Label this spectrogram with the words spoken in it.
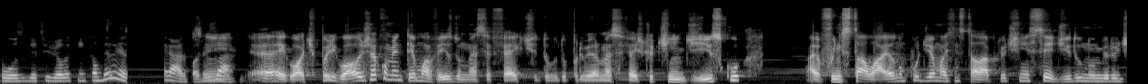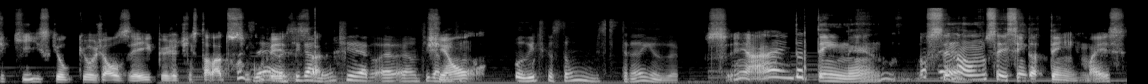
do uso desse jogo aqui, então beleza. Claro, pode Sim, usar. É igual, tipo, igual eu já comentei uma vez do Mass Effect, do, do primeiro Mass Effect, que eu tinha em disco, Aí eu fui instalar, eu não podia mais instalar porque eu tinha excedido o número de keys que eu, que eu já usei, que eu já tinha instalado pois cinco é, vezes. Antigamente, era, antigamente tinha um... políticas tão estranhas, velho. Sim, ah, ainda tem, né? Não, sei, é. não, não sei se ainda tem, mas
